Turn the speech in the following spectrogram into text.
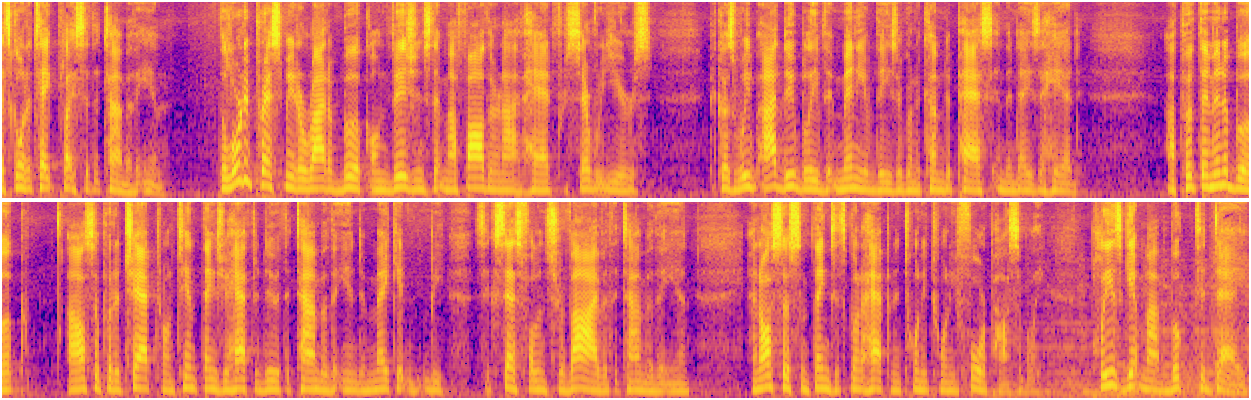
that's going to take place at the time of the end. The Lord impressed me to write a book on visions that my father and I have had for several years because we, I do believe that many of these are going to come to pass in the days ahead. I put them in a book. I also put a chapter on 10 things you have to do at the time of the end to make it and be successful and survive at the time of the end. And also some things that's going to happen in 2024 possibly. Please get my book today.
